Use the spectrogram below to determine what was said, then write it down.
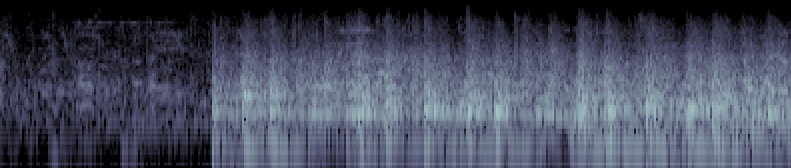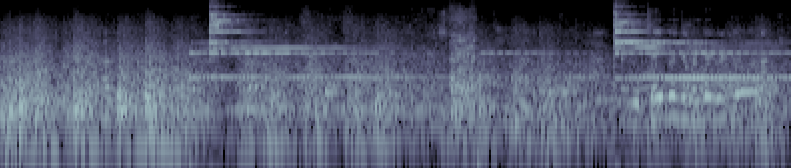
చేయి కొంచెం ఎండకు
